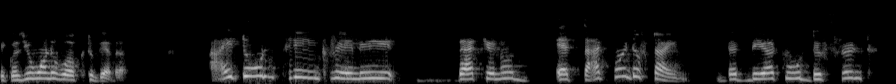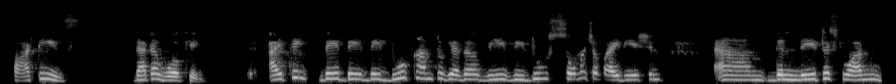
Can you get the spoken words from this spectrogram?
because you want to work together. I don't think really that, you know, at that point of time, that they are two different parties that are working i think they they they do come together we we do so much of ideation um the latest one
